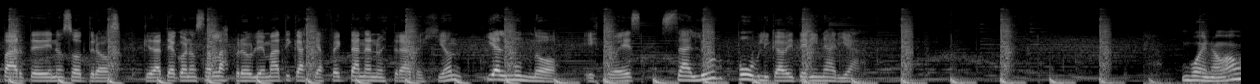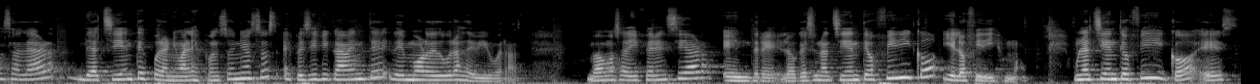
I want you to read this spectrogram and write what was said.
parte de nosotros. Quédate a conocer las problemáticas que afectan a nuestra región y al mundo. Esto es Salud Pública Veterinaria. Bueno, vamos a hablar de accidentes por animales ponzoñosos, específicamente de mordeduras de víboras. Vamos a diferenciar entre lo que es un accidente ofídico y el ofidismo. Un accidente ofídico es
